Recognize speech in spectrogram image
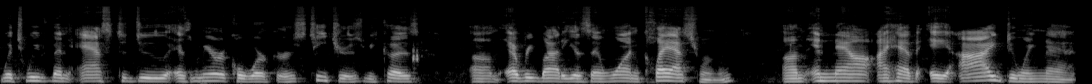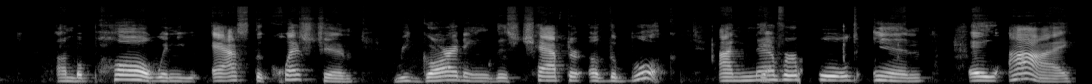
which we've been asked to do as miracle workers, teachers, because um, everybody is in one classroom. Um, and now I have AI doing that. Um, but Paul, when you asked the question regarding this chapter of the book, I never pulled in AI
